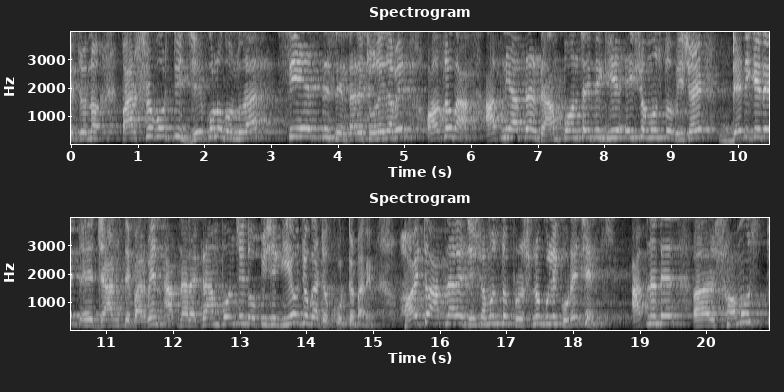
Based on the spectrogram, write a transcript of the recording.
এর জন্য পার্শ্ববর্তী যে কোনো বন্ধুরা সিএসসি সেন্টারে চলে যাবেন। অথবা আপনি আপনার গ্রাম পঞ্চায়েতে গিয়ে এই সমস্ত বিষয়ে ডেডিকেটেড জানতে পারবেন। আপনারা গ্রাম পঞ্চায়েত অফিসে গিয়েও যোগাযোগ করতে পারেন। হয়তো আপনারা যে সমস্ত প্রশ্নগুলি করেছেন আপনাদের সমস্ত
